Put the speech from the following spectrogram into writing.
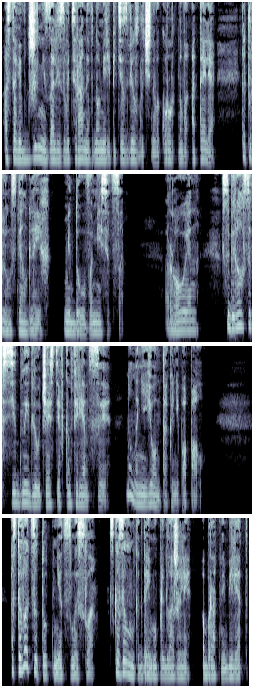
оставив Джинни зализывать раны в номере пятизвездочного курортного отеля, который он снял для их медового месяца. Роуэн собирался в Сидней для участия в конференции, но на нее он так и не попал. «Оставаться тут нет смысла», — сказал он, когда ему предложили обратный билет.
